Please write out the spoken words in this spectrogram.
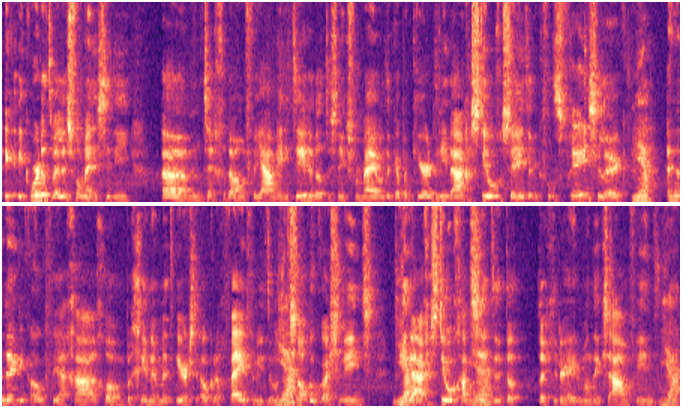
ik, ik hoor dat wel eens van mensen die ehm, zeggen dan van ja, mediteren dat is niks voor mij. Want ik heb een keer drie dagen stilgezeten en ik vond het vreselijk. Ja, En dan denk ik ook van ja, ga gewoon beginnen met eerst elke dag vijf minuten. Want Ja. ik snap ook als je ineens drie ja, dagen stil gaat zitten, dat, dat je er helemaal niks aan vindt. ja,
